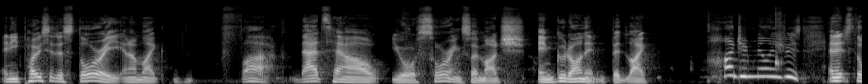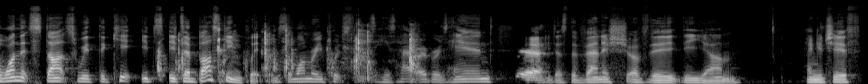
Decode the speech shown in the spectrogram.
And he posted a story, and I'm like, fuck, that's how you're soaring so much. And good on him. But like, 100 million views. And it's the one that starts with the kit. It's it's a busking clip. It's the one where he puts his hat over his hand. Yeah. He does the vanish of the, the um, handkerchief.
